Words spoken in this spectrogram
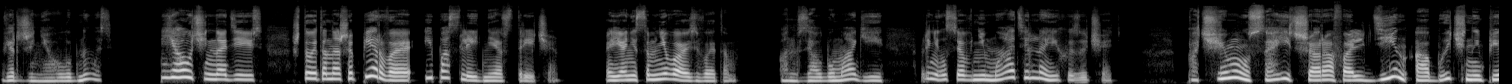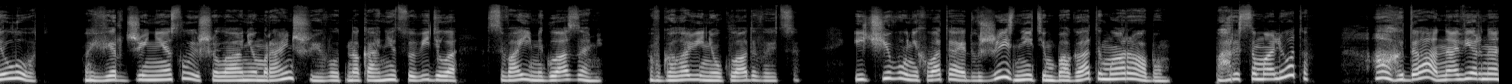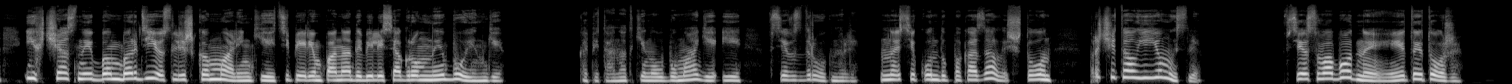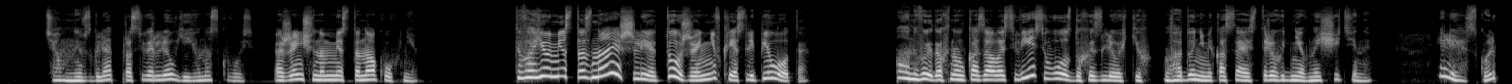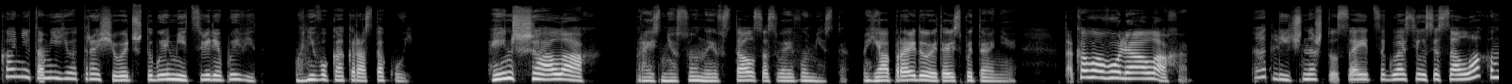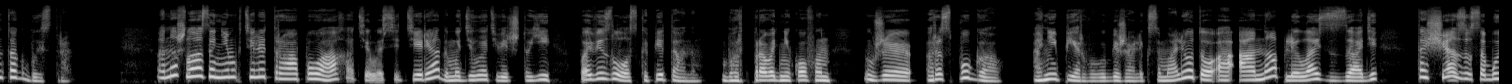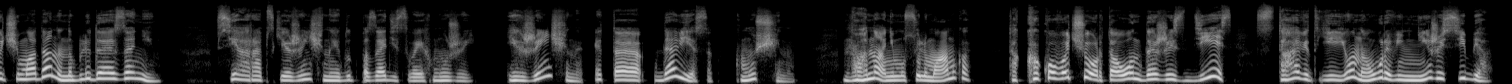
Вирджиния улыбнулась. «Я очень надеюсь, что это наша первая и последняя встреча». «Я не сомневаюсь в этом». Он взял бумаги и принялся внимательно их изучать. Почему Саид Шараф Альдин обычный пилот? Вирджиния слышала о нем раньше и вот, наконец, увидела своими глазами. В голове не укладывается. И чего не хватает в жизни этим богатым арабам? Пары самолетов? Ах, да, наверное, их частные бомбардио слишком маленькие, теперь им понадобились огромные Боинги. Капитан откинул бумаги, и все вздрогнули. На секунду показалось, что он прочитал ее мысли. «Все свободны, и ты тоже». Темный взгляд просверлил ее насквозь, а женщинам место на кухне. «Твое место, знаешь ли, тоже не в кресле пилота». Он выдохнул, казалось, весь воздух из легких, ладонями касаясь трехдневной щетины. Или сколько они там ее отращивают, чтобы иметь свирепый вид? У него как раз такой. «Иншаллах!» произнес он и встал со своего места. «Я пройду это испытание. Такова воля Аллаха». Отлично, что Саид согласился с Аллахом так быстро. Она шла за ним к телетрапу, а хотелось идти рядом и делать вид, что ей повезло с капитаном. Бортпроводников он уже распугал. Они первые убежали к самолету, а она плелась сзади, таща за собой чемодан и наблюдая за ним. Все арабские женщины идут позади своих мужей. Их женщины — это довесок к мужчинам. Но она не мусульманка. Так какого чёрта он даже здесь ставит её на уровень ниже себя?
